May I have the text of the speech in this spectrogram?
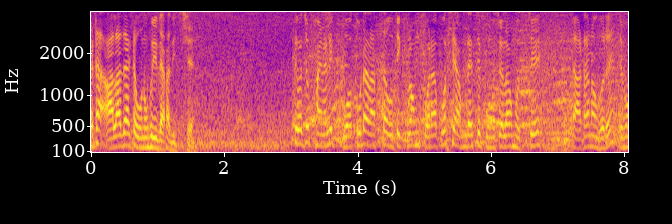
একটা আলাদা একটা অনুভূতি দেখা দিচ্ছে। দেখতে পাচ্ছ ফাইনালি কতটা রাস্তা অতিক্রম করার পরে আমরা এসে পৌঁছলাম হচ্ছে টাটানগরে এবং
